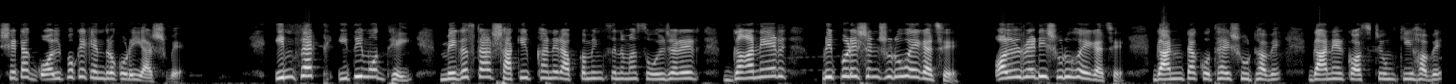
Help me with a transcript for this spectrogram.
সেটা গল্পকে কেন্দ্র করেই আসবে। ইনফ্যাক্ট ইতিমধ্যেই মেগাস্টার শাকিব খানের আপকামিং সিনেমা সোলজারের গানের প্রিপারেশন শুরু হয়ে গেছে। অলরেডি শুরু হয়ে গেছে। গানটা কোথায় শুট হবে? গানের কস্টিউম কি হবে?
